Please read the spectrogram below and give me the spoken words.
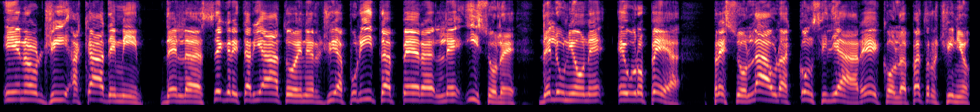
Energy Academy del segretariato Energia Pulita per le isole dell'Unione Europea presso l'aula consigliare col patrocinio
